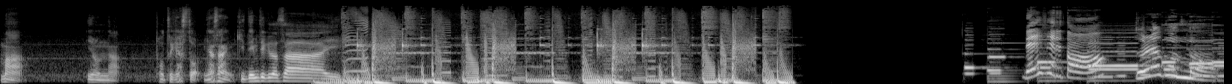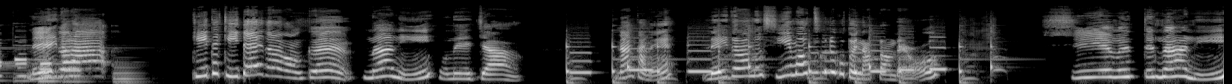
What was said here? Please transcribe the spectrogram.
まあいろんなポッドキャスト皆さん聞いてみてくださいレイフェルと、ドラゴンの、レイドラ聞いて聞いて、ドラゴンくん。なにお姉ちゃん。なんかね、レイドラの CM を作ることになったんだよ。CM って何？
